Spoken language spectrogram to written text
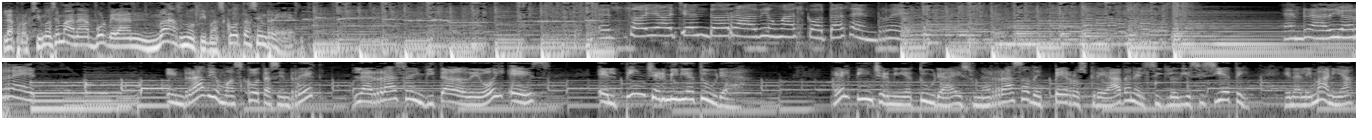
La próxima semana volverán más Notimascotas en red. Estoy oyendo Radio Mascotas en Red. En Radio Red. En Radio Mascotas en Red, la raza invitada de hoy es el Pincher Miniatura. El Pincher Miniatura es una raza de perros creada en el siglo XVII. En Alemania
